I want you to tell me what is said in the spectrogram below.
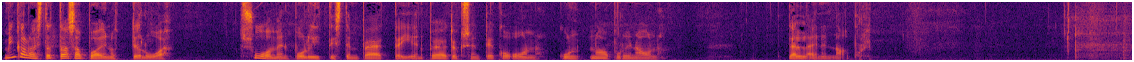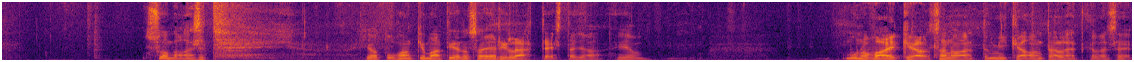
Minkälaista tasapainottelua Suomen poliittisten päättäjien päätöksenteko on, kun naapurina on tällainen naapuri? Suomalaiset joutuu hankkimaan tietonsa eri lähteistä ja, ja mun on vaikea sanoa, että mikä on tällä hetkellä se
